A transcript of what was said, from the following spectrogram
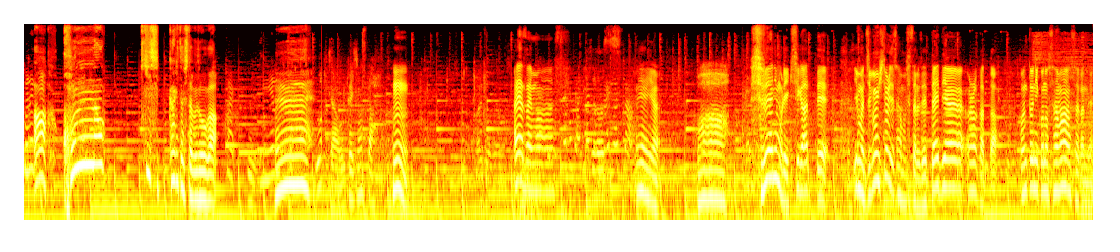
これ、あ、こんな大きいしっかりとしたぶどうが。見ええまえじゃあ折り返しますか。うん。ありがとうございます。ありがとうございます。いやいや。わあ。渋谷にも歴史があって、今自分一人で散歩してたら絶対出会わなかった。本当にこのサマーサがね、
